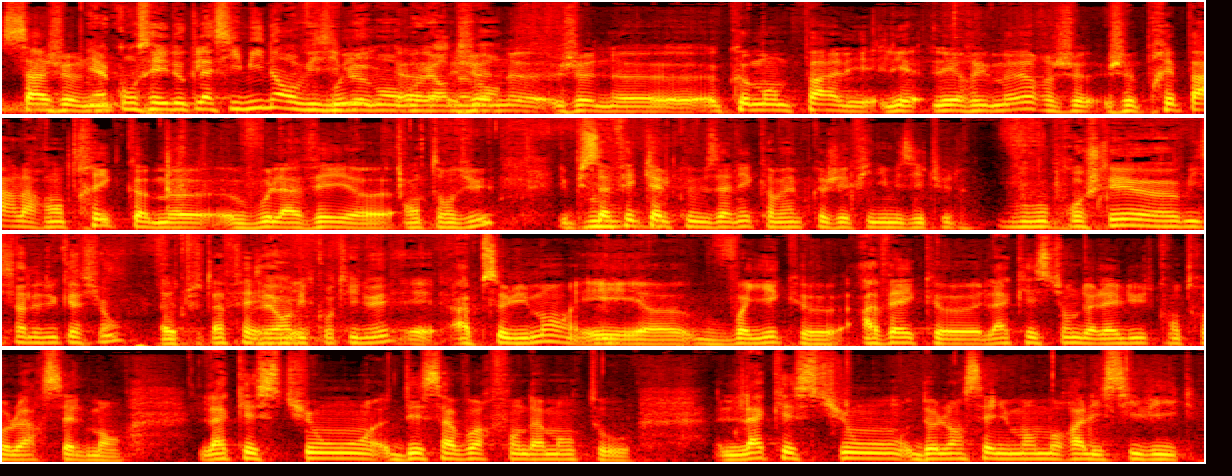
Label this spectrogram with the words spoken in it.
Ça, je Il y a un conseil de classe imminent, visiblement, au gouvernement. Je ne, je ne, commande pas les, les, rumeurs. Je, je, prépare la rentrée comme vous l'avez entendu. Et puis, ça fait quelques années quand même que j'ai fini mes études. Vous vous projetez au ministère de l'Éducation? Tout à fait. Vous avez envie de continuer? Absolument. Et vous voyez qu'avec la question de la lutte contre le harcèlement, la question des savoirs fondamentaux, la question de l'enseignement moral et civique,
